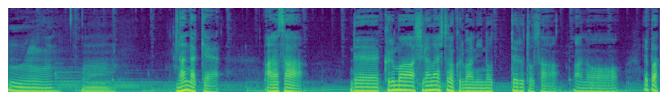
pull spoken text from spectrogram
うん、うん、なんだっけ？あのさ、で、車、知らない人の車に乗ってるとさ、あのやっぱ、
